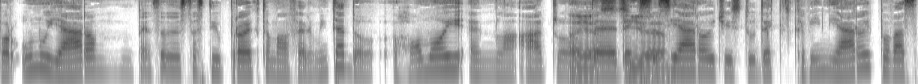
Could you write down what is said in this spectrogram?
por unu jaro pensas estas tiu projekto malfermita do homoj en la aĝo ah, yes, de dek jaroj ĝis dudek kvin jaroj povas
